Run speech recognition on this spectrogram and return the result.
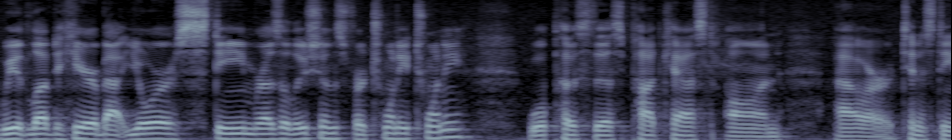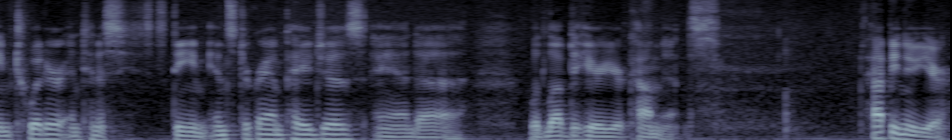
we would love to hear about your Steam resolutions for 2020. We'll post this podcast on our Tennis Steam Twitter and Tennis Steam Instagram pages, and uh, would love to hear your comments. Happy New Year.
